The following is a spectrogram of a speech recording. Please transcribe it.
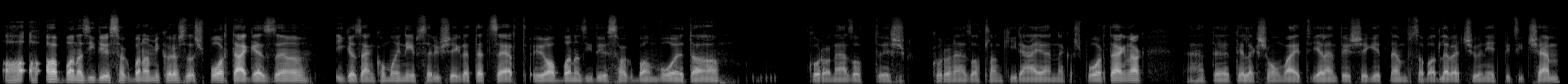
a, a, abban az időszakban, amikor az a sportág ez igazán komoly népszerűségre tett szert, ő abban az időszakban volt a koronázott és koronázatlan királya ennek a sportágnak, tehát tényleg Sean White jelentőségét nem szabad levecsülni egy picit sem,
